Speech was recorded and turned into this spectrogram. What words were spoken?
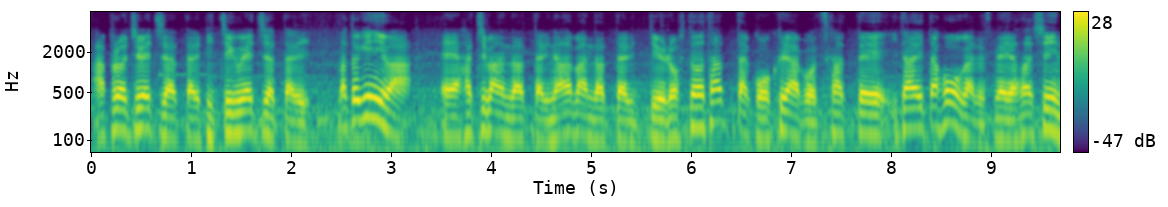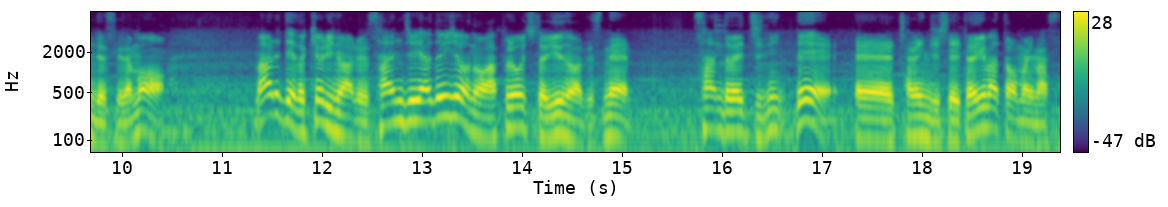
ー、アプローチウェッジだったりピッチングウェッジだったり、まあ、時には、えー、8番だったり7番だったりっていうロフトの立ったこうクラブを使っていただいた方がですね優しいんですけども、まあ、ある程度距離のある30ヤード以上のアプローチというのはですねサンドウェッジで、えー、チャレンジしていただければと思います。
